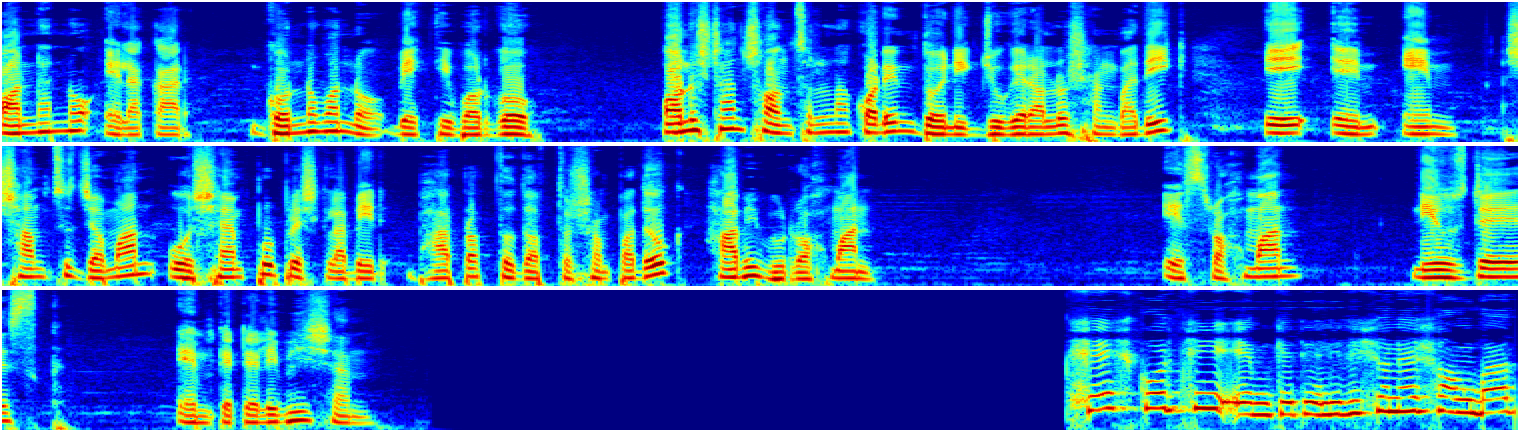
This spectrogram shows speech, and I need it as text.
অন্যান্য এলাকার গণ্যমান্য ব্যক্তিবর্গ। অনুষ্ঠান সঞ্চালনা করেন দৈনিক যুগের আলো সাংবাদিক এ এম এম শামসুজ্জামান ও শ্যামপুর প্রেস ক্লাবের ভারপ্রাপ্ত দপ্তর সম্পাদক Habibur Rahman. S Rahman, news desk, M K television. শেষ করছি এমকে টেলিভিশনের সংবাদ।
